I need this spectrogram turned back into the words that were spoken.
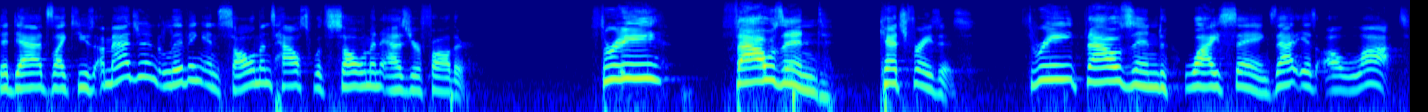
that dads like to use. Imagine living in Solomon's house with Solomon as your father. 3,000 catchphrases. 3,000 wise sayings. That is a lot.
